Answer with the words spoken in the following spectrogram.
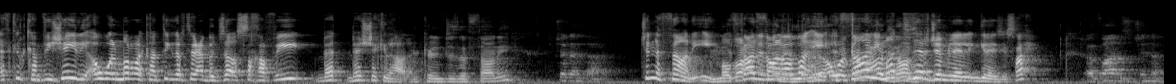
أذكر كان في شيء اللي اول مرة كان تقدر تلعب أجزاء الصخر فيه بهالشكل هذا. يمكن الجزء الثاني؟ كنا الثاني كنا الثاني اي الموضوع الثاني اذا ماني الثاني، غلطان لأن اي الأول كان الثاني ما عادي. تترجم للإنجليزي صح؟ فانز كنا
